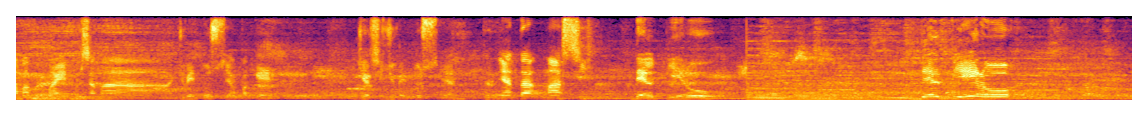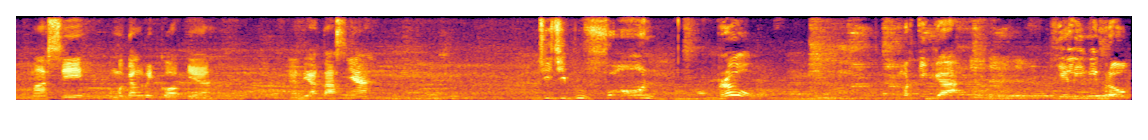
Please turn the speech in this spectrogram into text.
Lama bermain bersama Juventus yang pakai jersey Juventus ya. Ternyata masih Del Piero. Del Piero masih memegang record ya. Dan di atasnya Gigi Buffon. Bro, nomor tiga Chiellini bro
